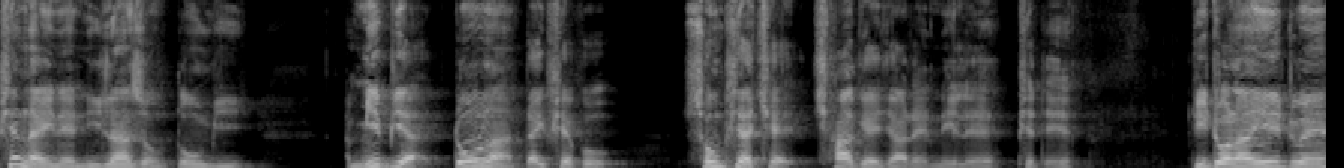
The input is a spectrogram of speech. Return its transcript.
ဖြစ်နိုင်တဲ့နီလန်းဆောင်တုံးပြီးအမြင့်ပြတ်တွန်းလှန်တိုက်ဖြတ်ဖို့ဆုံးဖြတ်ချက်ချခဲ့ကြတဲ့နေ့လည်းဖြစ်တယ်ဒီဒေါ်လာရေးအတွင်း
